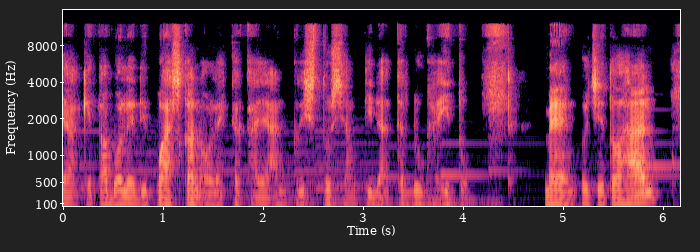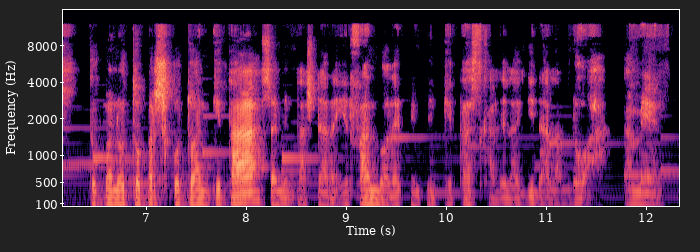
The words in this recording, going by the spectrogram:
ya kita boleh dipuaskan oleh kekayaan Kristus yang tidak terduga itu. Men, puji Tuhan. Untuk menutup persekutuan kita, saya minta saudara Irfan boleh pimpin kita sekali lagi dalam doa. Amin.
